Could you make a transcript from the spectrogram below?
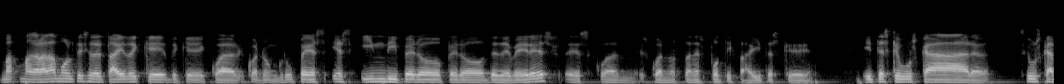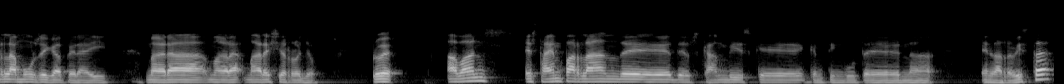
m'agrada molt aquest detall de que, de que quan, quan un grup és, és indie però, però de deberes és quan, és quan no està en Spotify i tens que, i tens que buscar és que buscar la música per ahir. M'agrada aquest rotllo. Però bé, abans estàvem parlant de, dels canvis que, que hem tingut en, en la revista,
